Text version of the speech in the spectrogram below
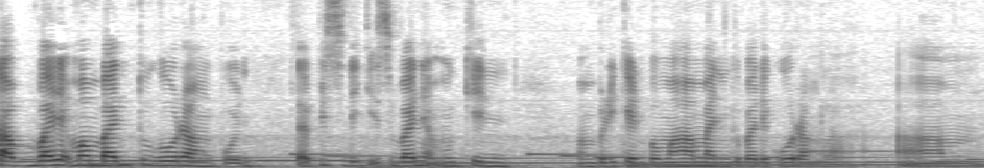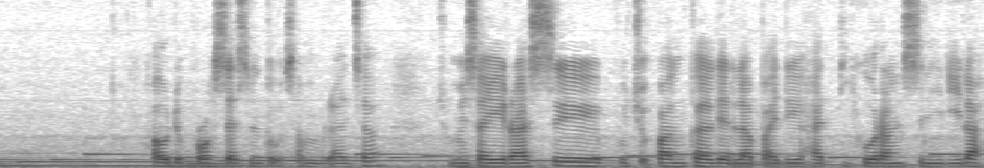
tak banyak membantu korang pun tapi sedikit sebanyak mungkin memberikan pemahaman kepada korang lah. Um, how the process untuk sama belajar. Cuma saya rasa pucuk pangkal dia adalah pada hati korang sendirilah.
